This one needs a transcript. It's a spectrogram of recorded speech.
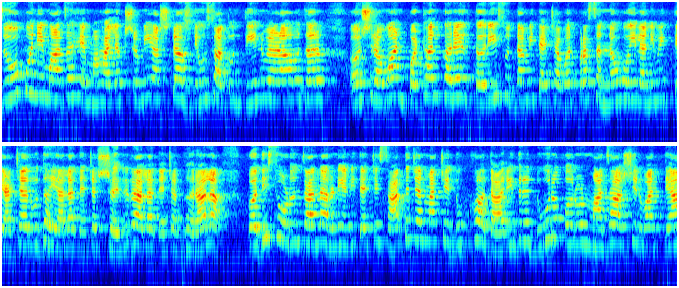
जो कोणी माझं हे महालक्ष्मी अष्टक दिवसातून तीन वेळा जर श्रवण पठन करेल तरी सुद्धा मी त्याच्यावर प्रसन्न होईल आणि मी त्याच्या हृदयाला त्याच्या शरीराला त्याच्या घराला कधी सोडून जाणार नाही आणि त्याचे सात जन्माचे दुःख दारिद्र्य दूर करून माझा आशीर्वाद त्या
